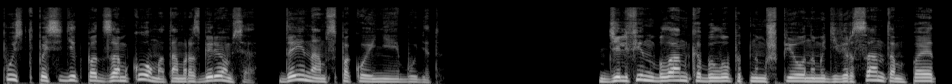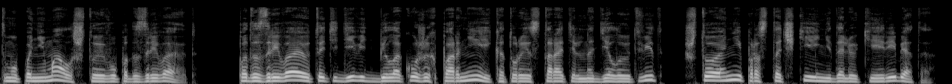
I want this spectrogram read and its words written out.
Пусть посидит под замком, а там разберемся. Да и нам спокойнее будет». Дельфин Бланка был опытным шпионом и диверсантом, поэтому понимал, что его подозревают. Подозревают эти девять белокожих парней, которые старательно делают вид, что они простачки и недалекие ребята.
